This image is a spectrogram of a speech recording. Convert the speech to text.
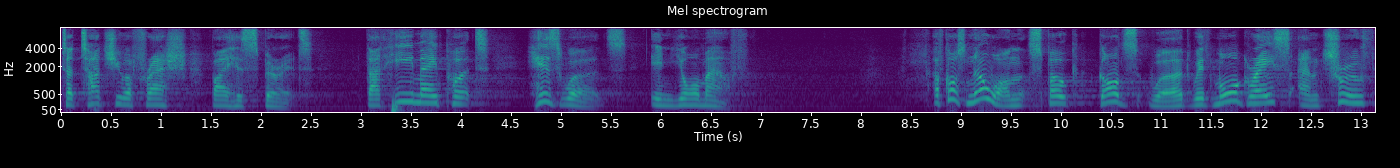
to touch you afresh by His Spirit, that He may put His words in your mouth. Of course, no one spoke God's word with more grace and truth,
